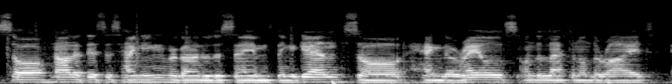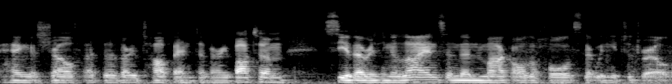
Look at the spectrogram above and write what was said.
So now that this is hanging, we're gonna do the same thing again. So hang the rails on the left and on the right, hang a shelf at the very top and the very bottom, see if everything aligns, and then mark all the holes that we need to drill.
